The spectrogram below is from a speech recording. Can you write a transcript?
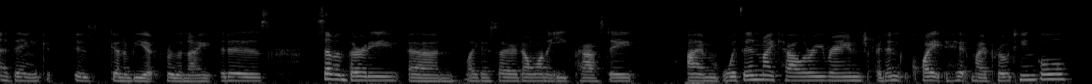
I think is gonna be it for the night. It is 7.30 and like I said, I don't wanna eat past eight. I'm within my calorie range. I didn't quite hit my protein goal,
